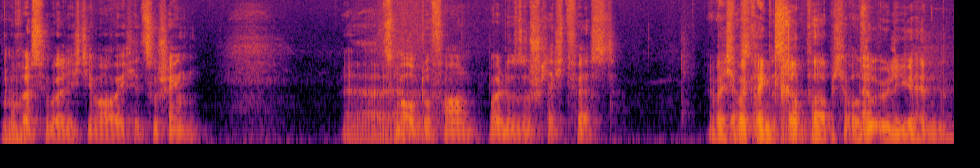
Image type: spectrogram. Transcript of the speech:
Mhm. Auch erst überleg dir mal, welche zu schenken. Ja, Zum Autofahren, weil du so schlecht fährst. Ja, weil ich aber keinen Grip habe, ich habe auch so ölige Hände.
